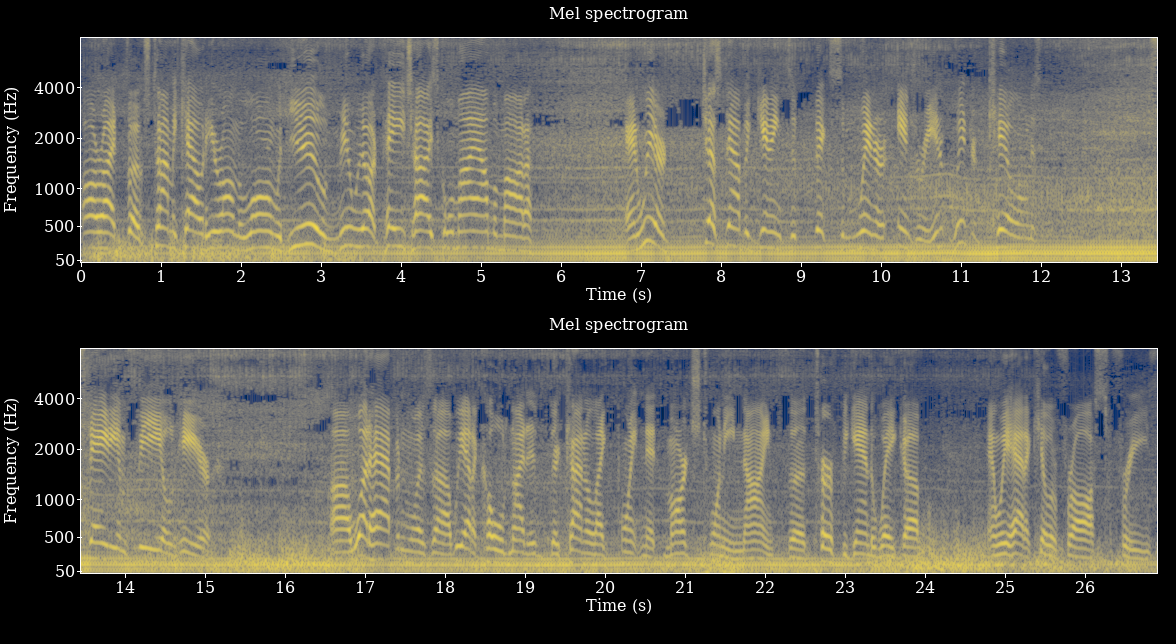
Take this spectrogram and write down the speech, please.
All right, folks, Tommy Cowett here on the lawn with you. Here we are at Page High School, my alma mater, and we are just now beginning to fix some winter injury, winter kill on this stadium field here. Uh, what happened was uh, we had a cold night. They're kind of like pointing at March 29th. The turf began to wake up, and we had a killer frost freeze.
